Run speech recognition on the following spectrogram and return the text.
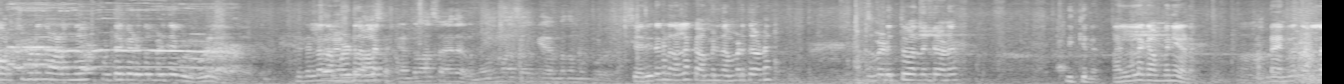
കുറച്ചും കൂടെ വളർന്ന് ഫുഡൊക്കെ എടുക്കുമ്പോഴത്തേക്ക് കൊടുക്കുള്ളൂ ഇതെല്ലാം നമ്മുടെ നല്ല ശരി ഇതൊക്കെ നല്ല കമ്പനി. നമ്മുടെ അടുത്താണ് നമ്മുടെ അടുത്ത് വന്നിട്ടാണ് നിൽക്കുന്നത് നല്ല കമ്പനിയാണ്. ഇവിടെ എന്റെ നല്ല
